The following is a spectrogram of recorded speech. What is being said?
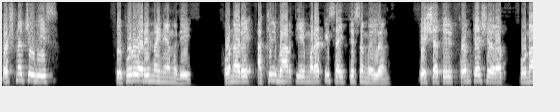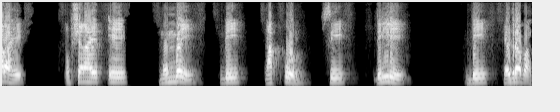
प्रश्न चोवीस फेब्रुवारी महिन्यामध्ये होणारे अखिल भारतीय मराठी साहित्य संमेलन देशातील कोणत्या शहरात होणार आहे? ऑप्शन आहेत A Mumbai B Nagpur C Delhi D Hyderabad.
